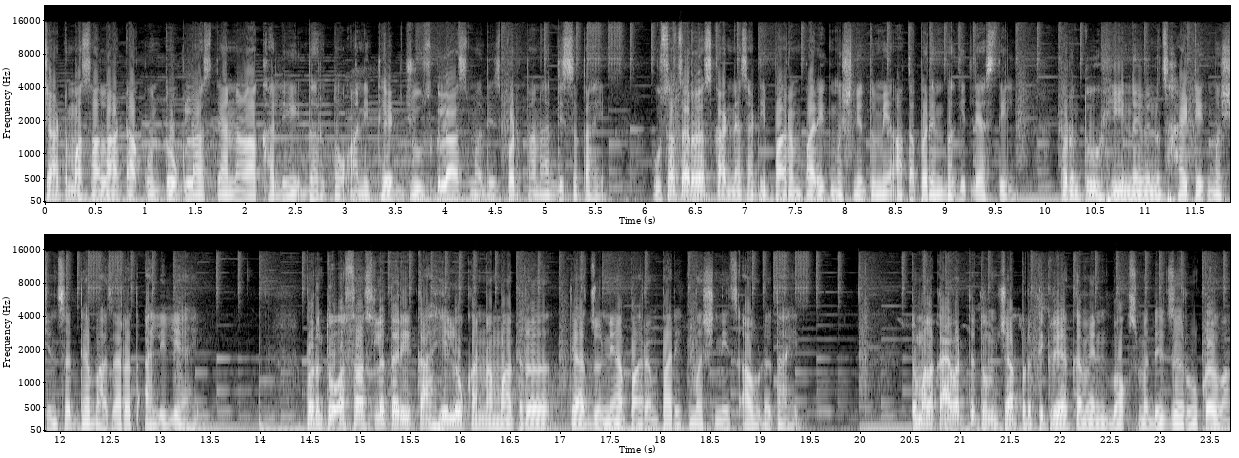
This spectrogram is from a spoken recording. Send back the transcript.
चाट मसाला टाकून तो ग्लास त्या नळाखाली धरतो आणि थेट ज्यूस ग्लासमध्येच पडताना दिसत आहे. उसाचा रस काढण्यासाठी पारंपरिक मशीनी तुम्ही आतापर्यंत बघितली असतील परंतु ही नवीनच हायटेक मशीन सध्या बाजारात आलेली आहे. परंतु असं असलं तरी काही लोकांना मात्र त्या जुन्या पारंपरिक मशीनीच आवडत आहेत तुम्हाला काय वाटतं? तुमच्या प्रतिक्रिया कमेंट बॉक्समध्ये जरूर कळवा.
